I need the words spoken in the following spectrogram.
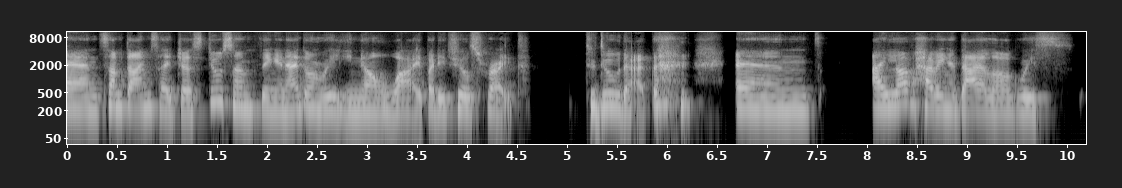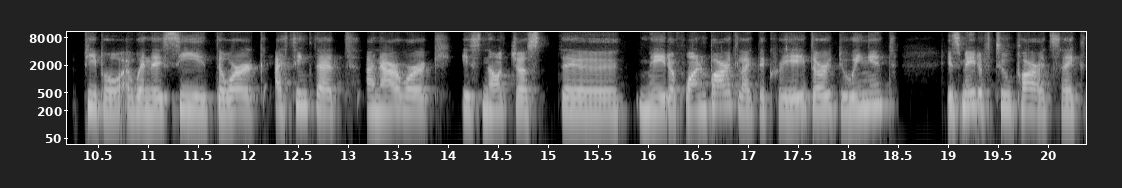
And sometimes I just do something and I don't really know why, but it feels right to do that. and I love having a dialogue with people when they see the work. I think that an artwork is not just the made of one part, like the creator doing it. It's made of two parts, like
